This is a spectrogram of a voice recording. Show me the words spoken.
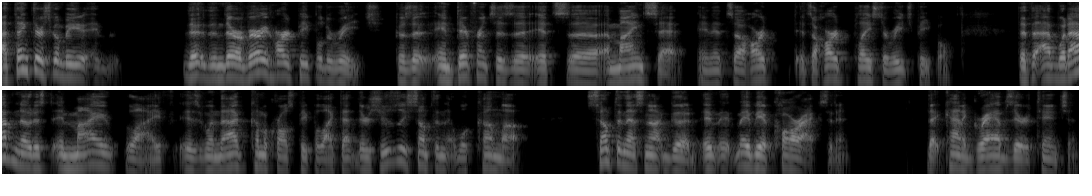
I think there's going to be then there are very hard people to reach because indifference is a it's a, a, mindset and it's a hard it's a hard place to reach people. That what I've noticed in my life is when I've come across people like that, there's usually something that will come up, something that's not good. It, it may be a car accident that kind of grabs their attention,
